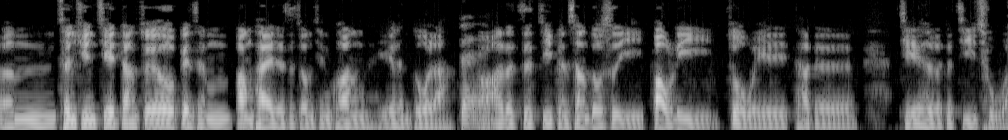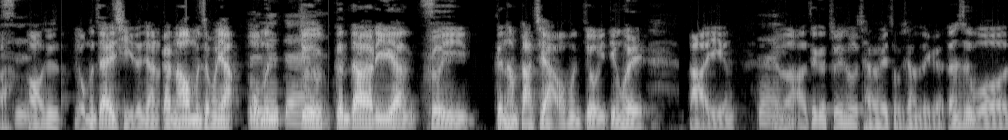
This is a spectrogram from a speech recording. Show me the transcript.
嗯，成群结党，最后变成帮派的这种情况也很多啦。对啊，这这基本上都是以暴力作为它的结合的基础啊。是哦，就是我们在一起，人家敢拿我们怎么样，对我们就有更大的力量可以跟他们打架，我们就一定会打赢，对有没有？啊，这个最后才会走向这个。但是我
